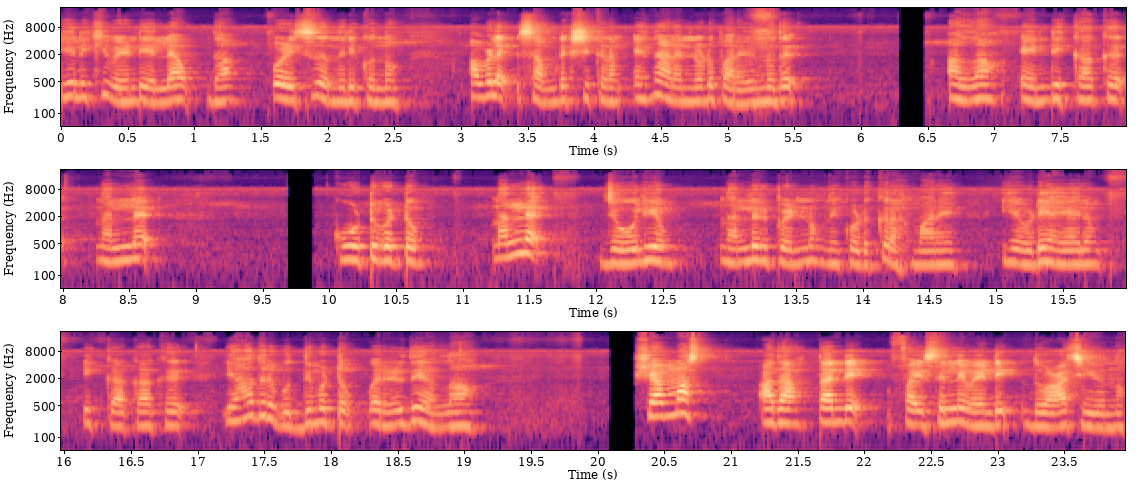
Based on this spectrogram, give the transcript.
എനിക്ക് വേണ്ടി എല്ലാം ദാ ഒഴിച്ചു തന്നിരിക്കുന്നു. അവളെ സംരക്ഷിക്കണം എന്നാണ് എന്നോട് പറയുന്നത്. അല്ല എന്റെ ഇക്കാക്ക് നല്ല കൂട്ടുകെട്ടും നല്ല ജോലിയും നല്ലൊരു പെണ്ണും നീ കൊടുക്ക് റഹ്മാനെ. എവിടെയായാലും ഇക്കാക്കാക്ക് യാതൊരു ബുദ്ധിമുട്ടും വരരുതേ അല്ല. ഷമ്മാസ് അതാ തന്റെ ഫൈസലിന് വേണ്ടി ദുആ ചെയ്യുന്നു.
